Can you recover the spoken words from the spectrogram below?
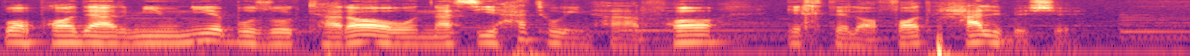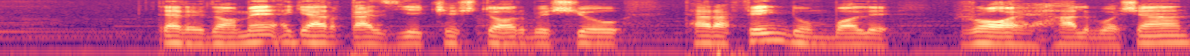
با پادرمیونی بزرگترا و نصیحت و این حرفها اختلافات حل بشه. در ادامه اگر قضیه کشدار بشه و طرفین دنبال راه حل باشن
